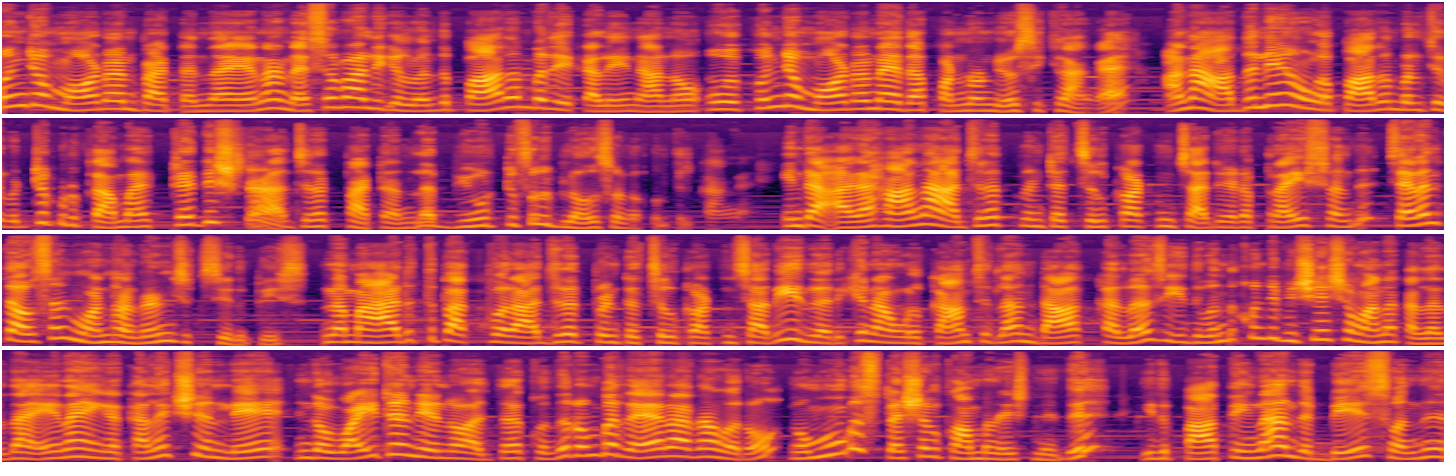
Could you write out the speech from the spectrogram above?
கொஞ்சம் மாடர்ன் பேட்டர்ன் தான். ஏன்னா நெசவாளிகள் வந்து பாரம்பரிய கலைனாலும் அவங்க கொஞ்சம் மாடர்னா ஏதாவது பண்ணணும்னு யோசிக்கிறாங்க. ஆனா அதுலயும் அவங்க பாரம்பரியத்தை விட்டு கொடுக்காம ட்ரெடிஷ்னல் அஜ்ரக் பேட்டர்ன்ல பியூட்டிஃபுல் பிளவுஸ் ஒன்று கொடுத்துருக்காங்க. இந்த அழகான அஜரத் பிரிண்டட் சில்க் காட்டன் சாரியோட பிரைஸ் வந்து seven thousand one hundred sixty rupees நம்ம அடுத்து பார்க்க போகிற அஜரத் பிரிண்டட் சில்காட்டன் சாரி இது வரைக்கும் நான் உங்களுக்கு காமிச்சதுலாம் டார்க் கலர்ஸ் இது வந்து கொஞ்சம் விசேஷமான கலர் தான். ஏன்னா எங்கள் கலெக்ஷன்லேயே இந்த ஒயிட் அண்ட் எல்லோ அஜரக் வந்து ரொம்ப ரேராக தான் வரும். ரொம்ப ஸ்பெஷல் காம்பினேஷன் இது. இது பார்த்தீங்கன்னா அந்த பேஸ் வந்து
